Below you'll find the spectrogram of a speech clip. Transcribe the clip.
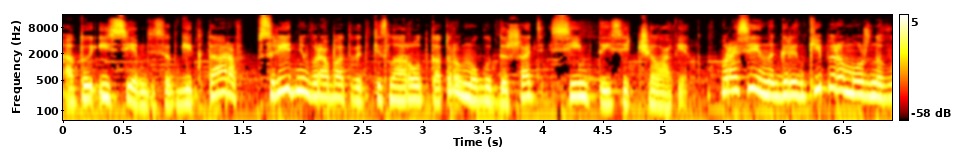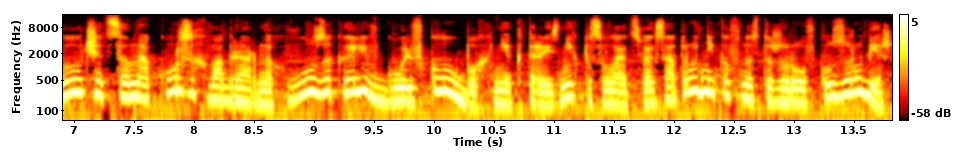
а то и 70 гектаров, в среднем вырабатывает кислород, которым могут дышать 7 тысяч человек. В России на гринкипера можно выучиться на курсах в аграрных вузах или в гольф-клубах. Некоторые из них посылают своих сотрудников на стажировку за рубеж.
